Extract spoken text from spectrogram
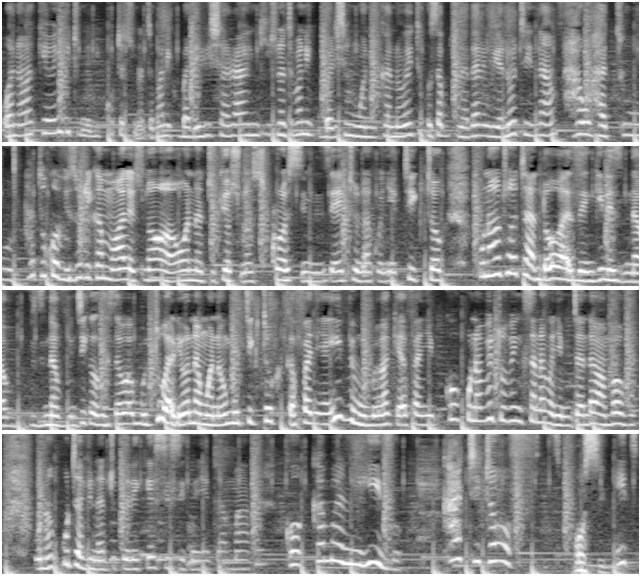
Wanawake wengi tumejikuta tunatamani kubadilisha rangi. Tunatamani kubadilisha mwonekano wetu kwa sababu tunadhani we are not enough. Au hatu hatuko vizuri kama wale tunaowaona tukiwa tuna zetu na kwenye tiktok. Kuna watu hata ndoa zengine zina- zinavunjika kwa sababu tu aliona mwanaume tiktok kafanya hivi mume wake afanyi. kuna vitu vingi sana kwenye mtandao ambavyo unakuta vinatupelekea sisi kwenye tamaa. Ko kama ni hivyo cut it off. It's possible. It's,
